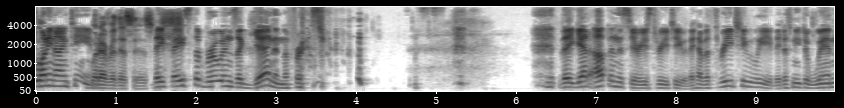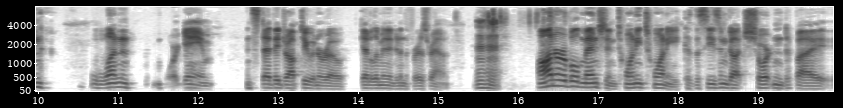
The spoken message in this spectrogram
2019. whatever this is. They face the Bruins again in the first round. they get up in the series 3 2. They have a 3 2 lead. They just need to win one more game. Instead, they drop two in a row, get eliminated in the first round. hmm Honorable mention 2020, because the season got shortened by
